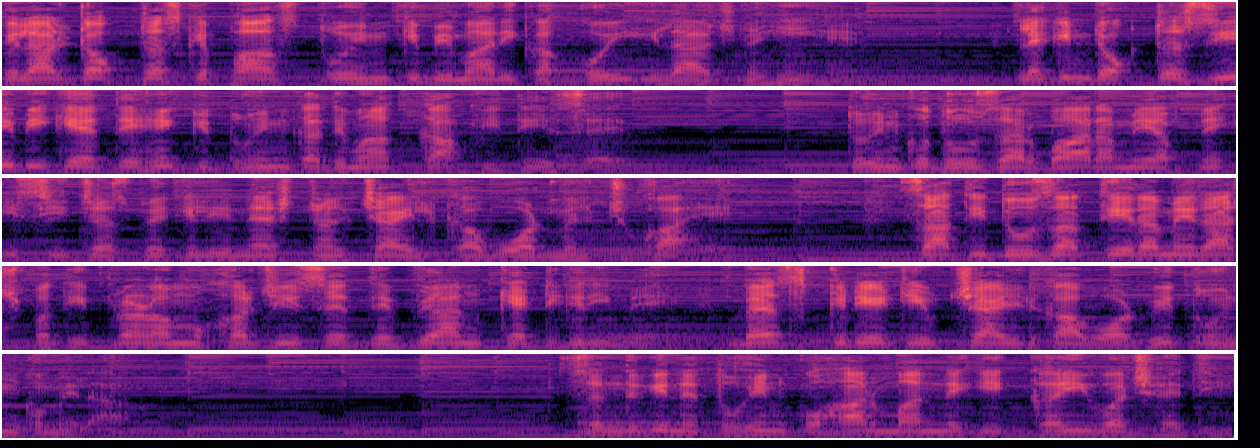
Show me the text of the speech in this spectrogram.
फ़िलहाल डॉक्टर्स के पास तुहिन की बीमारी का कोई इलाज नहीं है। लेकिन डॉक्टर्स ये भी कहते हैं कि तुहिन का दिमाग काफ़ी तेज है। तुहिन को 2012 में अपने इसी जज्बे के लिए नेशनल चाइल्ड का अवार्ड मिल चुका है। साथ ही 2013 में राष्ट्रपति प्रणब मुखर्जी से दिव्यांग कैटेगरी में बेस्ट क्रिएटिव चाइल्ड का अवार्ड भी तुहिन को मिला। ज़िंदगी ने तुहिन को हार मानने की कई वजह थी,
